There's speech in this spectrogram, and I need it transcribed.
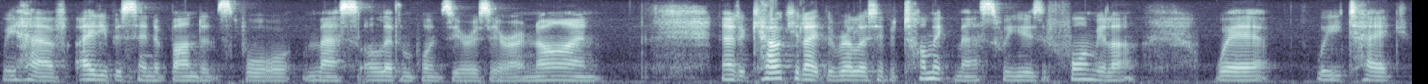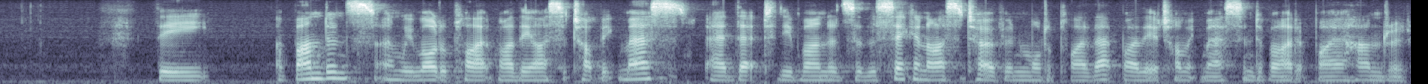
we have 80% abundance for mass 11.009. Now to calculate the relative atomic mass, we use a formula where we take the abundance and we multiply it by the isotopic mass, add that to the abundance of the second isotope and multiply that by the atomic mass and divide it by 100.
